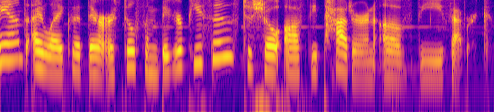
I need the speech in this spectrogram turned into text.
And I like that there are still some bigger pieces to show off the pattern of the fabric.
